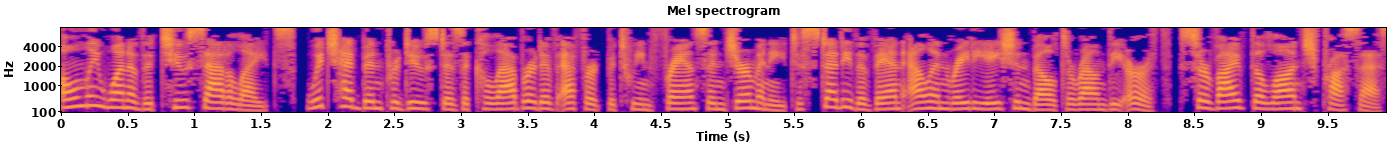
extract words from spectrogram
Only one of the two satellites, which had been produced as a collaborative effort between France and Germany to study the Van Allen radiation belt around the Earth, survived the launch process.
